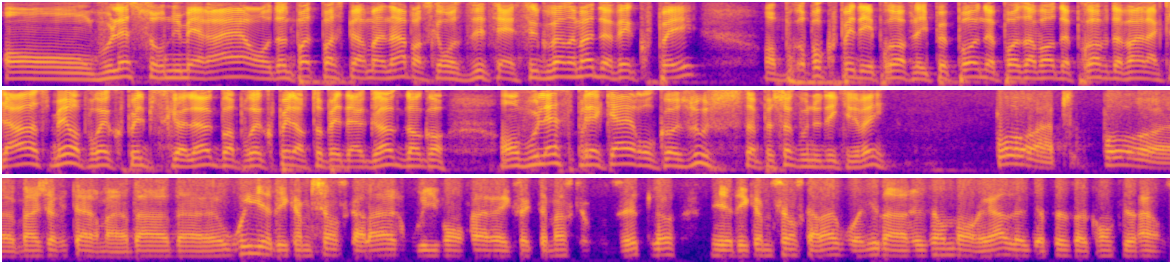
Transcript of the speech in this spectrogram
on vous laisse surnuméraire, on donne pas de poste permanent parce qu'on se dit tiens, si le gouvernement devait couper, on pourra pas couper des profs. Là. Il peut pas ne pas avoir de profs devant la classe, mais on pourrait couper le psychologue, on pourrait couper l'orthopédagogue. Donc, on, vous laisse précaire au cas où. C'est un peu ça que vous nous décrivez. Pas, euh, majoritairement. oui, il y a des commissions scolaires où ils vont faire exactement ce que vous dites. Là. Il y a des commissions scolaires, vous voyez, dans la région de Montréal, il y a plus de concurrence.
